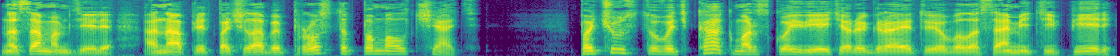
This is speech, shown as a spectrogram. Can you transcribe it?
На самом деле она предпочла бы просто помолчать, почувствовать, как морской ветер играет ее волосами теперь,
